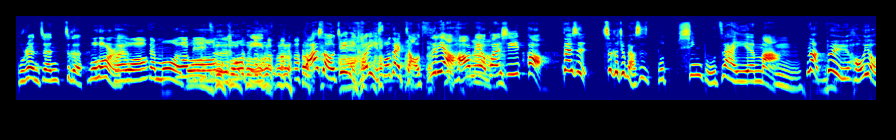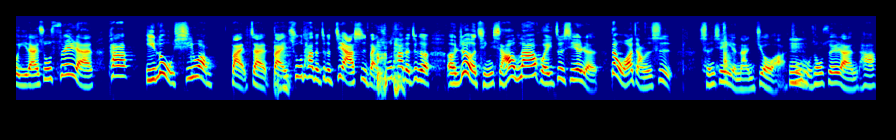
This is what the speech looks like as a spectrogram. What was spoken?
不认真，这个摸耳朵，在摸耳朵、摸鼻子、摸鼻子 划手机，你可以说在找资料，好，没有关系，哈，但是这个就表示不心不在焉嘛。嗯，那对于侯友谊来说，虽然他一路希望。摆在摆出他的这个架势，摆出他的这个呃热情，想要拉回这些人。但我要讲的是，神仙也难救啊。金普聪虽然他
